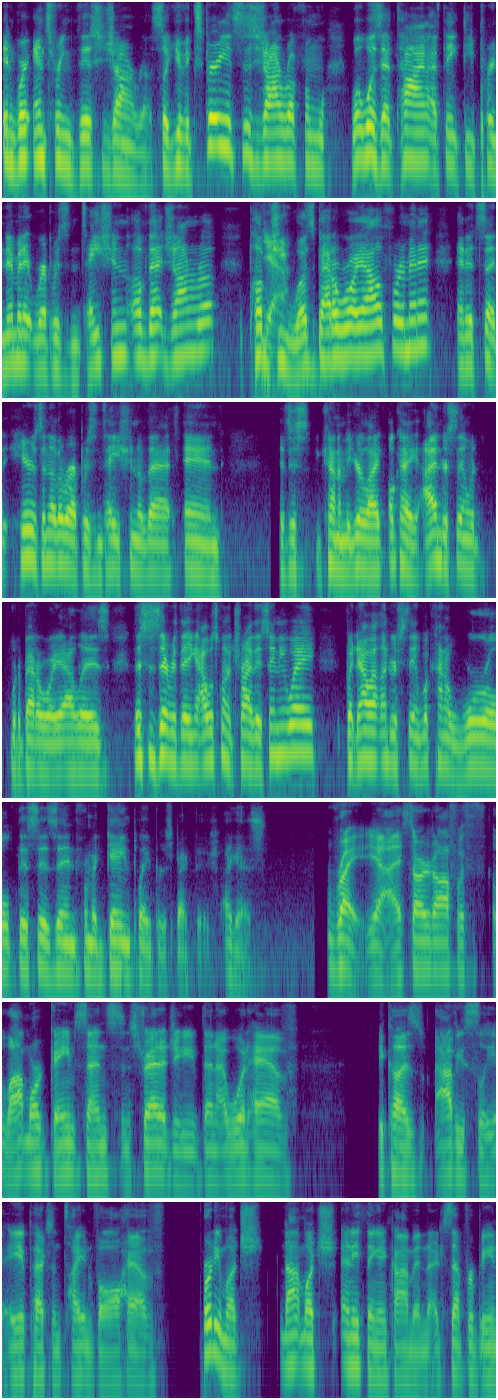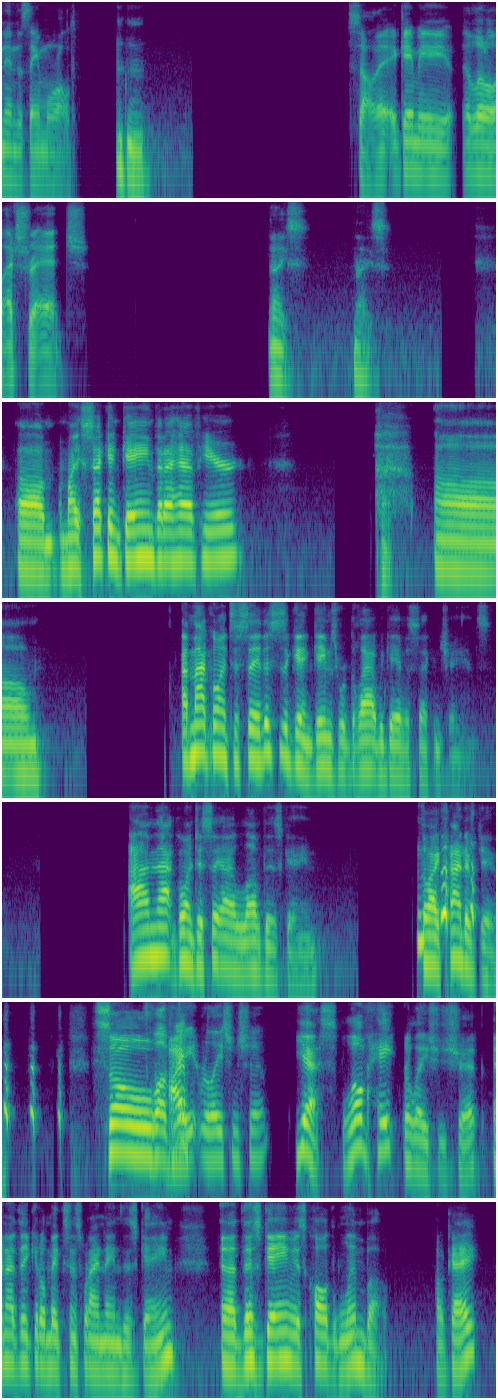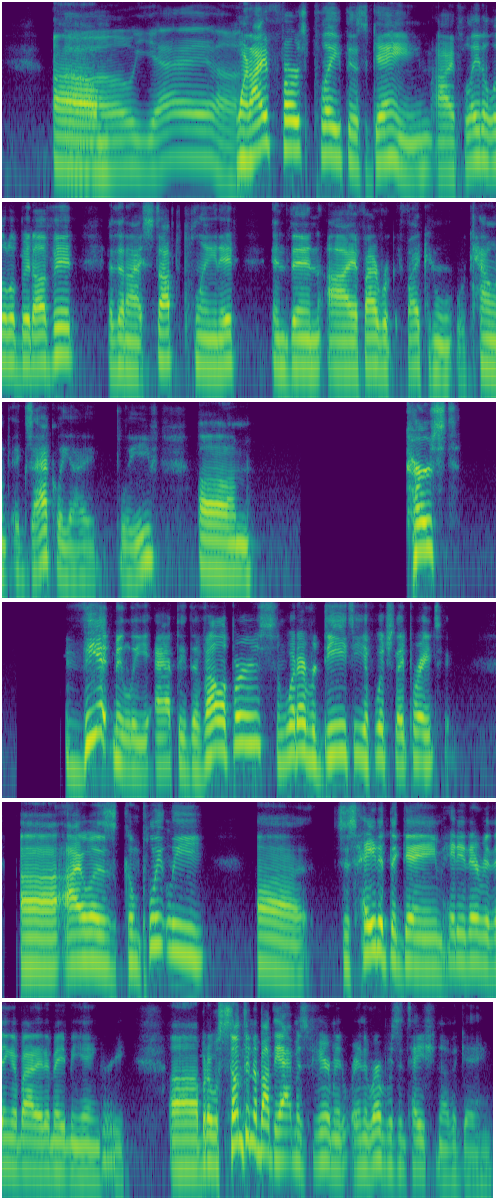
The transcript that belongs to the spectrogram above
and we're entering this genre. So you've experienced this genre from what was at time, I think, the preeminent representation of that genre. PUBG Yeah. was battle royale for a minute, and it said, "Here's another representation of that," and it just kind of you're like, okay, I understand what what a battle royale is. This is everything. I was going to try this anyway, but now I understand what kind of world this is in from a gameplay perspective. I guess. Right. Yeah. I started off with a lot more game sense and strategy than I would have because obviously Apex and Titanfall have pretty much not much anything in common except for being in the same world. Mm-hmm. So it it gave me a little extra edge. Nice, nice. Um, my second game that I have here. Um, I'm not going to say this is again games we're glad we gave a second chance. I'm not going to say I love this game, though I kind of do. So Love hate relationship. yes, love hate relationship, and I think it'll make sense when I name this game. Uh, this game is called Limbo. Okay. Um, oh yeah. when I first played this game, I played a little bit of it, and then I stopped playing it. And then I, if I if I can recount exactly, I believe, um, cursed vehemently at the developers and whatever deity of which they pray to. Uh, I was completely uh, just hated the game, hated everything about it. It made me angry. Uh, but it was something about the atmosphere and and the representation of the game.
